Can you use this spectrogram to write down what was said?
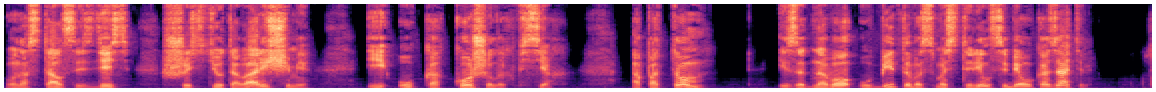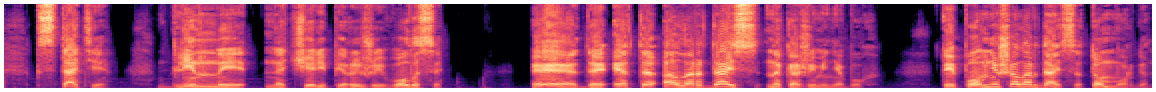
Он остался здесь с шестью товарищами и укокошил их всех, а потом из одного убитого смастерил себе указатель. Кстати, длинные на черепе рыжие волосы «Э, да это Аллардайс, накажи меня Бог! Ты помнишь Аллардайса, Том Морган?»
